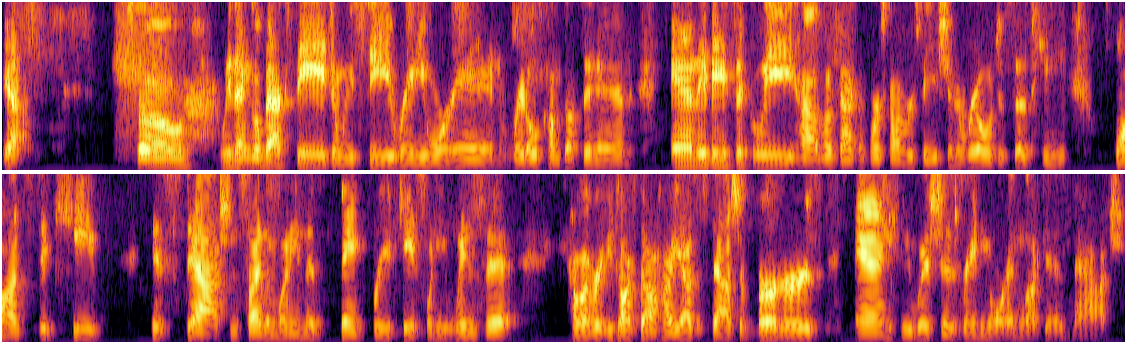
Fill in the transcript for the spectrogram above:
yeah. So we then go backstage and we see Randy Orton and Riddle comes up to him, and they basically have a back and forth conversation. And Riddle just says he wants to keep his stash inside the Money in the Bank briefcase when he wins it. However, he talks about how he has a stash of burgers and he wishes Randy Orton luck in his match.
